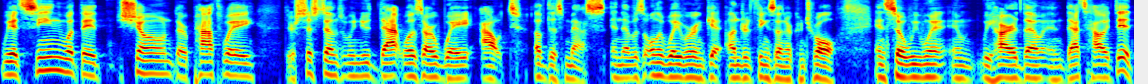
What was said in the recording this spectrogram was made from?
we had seen what they'd shown their pathway their systems. We knew that was our way out of this mess. And that was the only way we were going to get under things under control. And so we went and we hired them and that's how it did.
